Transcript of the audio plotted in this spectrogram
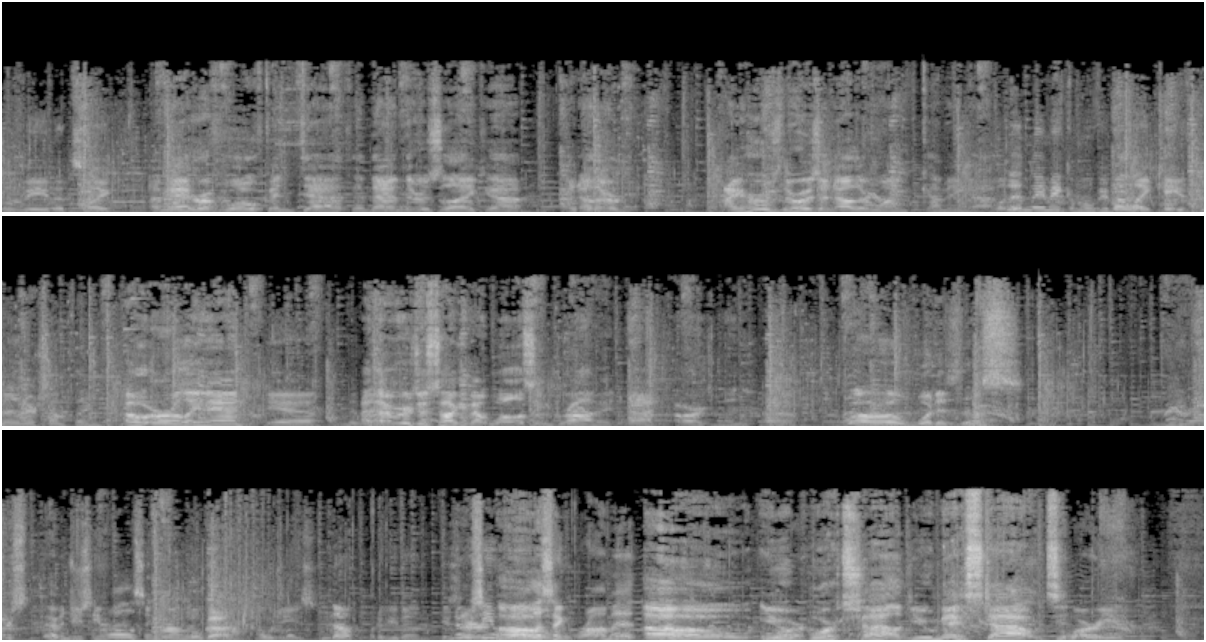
movie that's like A Matter of Loaf and Death, and then there's like uh, another. I heard there was another one coming up. well, didn't they make a movie about like cavemen or something? Oh, early man. Yeah. I that- thought we were just talking about Wallace and Gromit, not Aardman. uh, Uh, what is this? you never, haven't you seen Wallace and Gromit? Oh, God. Oh jeez. No. What have you done? You've Is never there- seen Oh. Wallace and Gromit? Oh, Who you are- poor child, you missed out. Who are you?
